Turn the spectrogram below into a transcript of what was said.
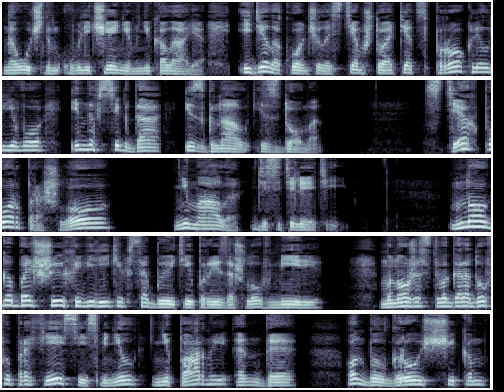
научным увлечением Николая, и дело кончилось тем, что отец проклял его и навсегда изгнал из дома. С тех пор прошло немало десятилетий. Много больших и великих событий произошло в мире. Множество городов и профессий сменил непарный НД. Он был грузчиком,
